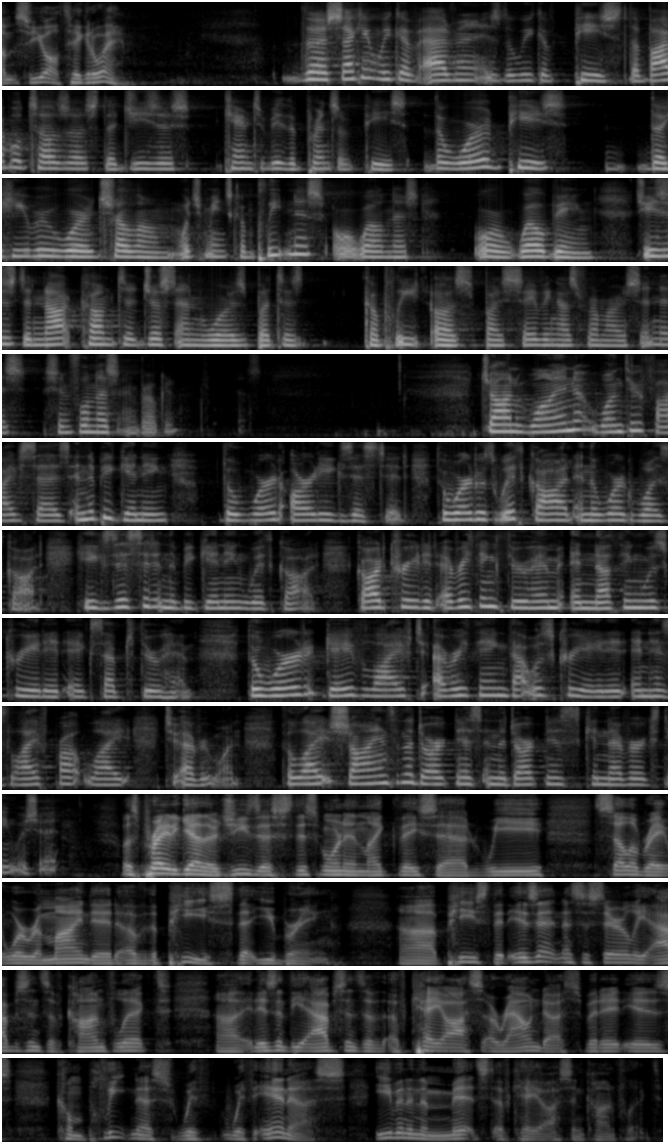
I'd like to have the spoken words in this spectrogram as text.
Um, so, you all take it away. The second week of Advent is the week of peace. The Bible tells us that Jesus came to be the Prince of Peace. The word peace, the Hebrew word shalom, which means completeness or wellness or well being. Jesus did not come to just end wars, but to complete us by saving us from our sinness, sinfulness and brokenness. John 1 1 through 5 says, In the beginning, the Word already existed. The Word was with God, and the Word was God. He existed in the beginning with God. God created everything through him, and nothing was created except through him. The Word gave life to everything that was created, and his life brought light to everyone. The light shines in the darkness, and the darkness can never extinguish it. Let's pray together. Jesus, this morning, like they said, we celebrate, we're reminded of the peace that you bring. Uh, peace that isn't necessarily absence of conflict. Uh, it isn't the absence of, of chaos around us, but it is completeness with, within us, even in the midst of chaos and conflict.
